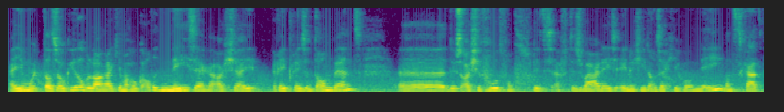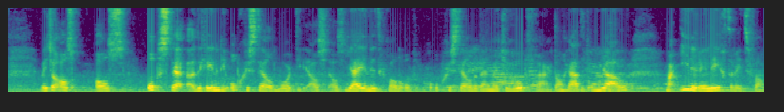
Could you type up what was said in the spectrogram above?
En je moet, dat is ook heel belangrijk. Je mag ook altijd nee zeggen als jij representant bent. Uh, dus als je voelt van dit is even te zwaar, deze energie, dan zeg je gewoon nee. Want het gaat, weet je, als, als opstel, degene die opgesteld wordt, die, als, als jij in dit geval de op, opgestelde bent met je hulpvraag, dan gaat het om jou. Maar iedereen leert er iets van.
